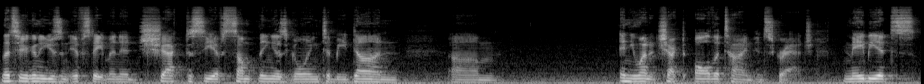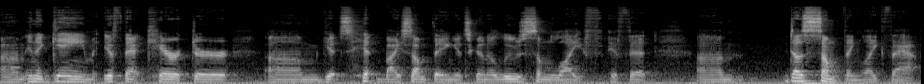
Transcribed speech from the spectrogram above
let's say you're going to use an if statement and check to see if something is going to be done. Um, and you want it checked all the time in Scratch. Maybe it's um, in a game, if that character um, gets hit by something, it's going to lose some life. If it um, does something like that,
